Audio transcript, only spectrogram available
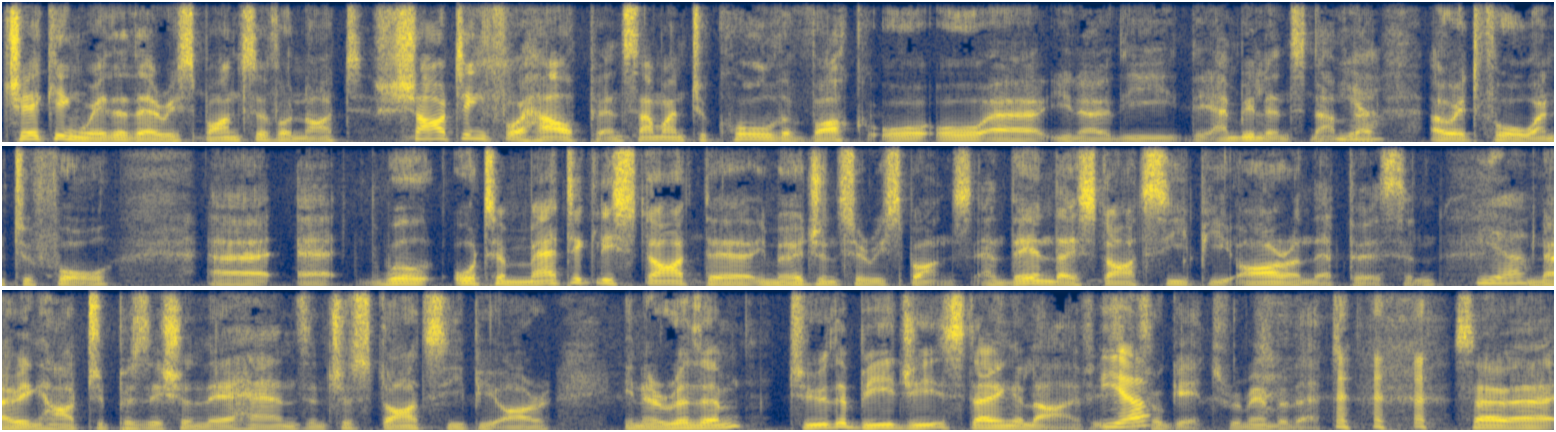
Checking whether they're responsive or not, shouting for help, and someone to call the VOC or, or uh, you know, the, the ambulance number, Yeah. 084124, uh, uh, will automatically start the emergency response. And then they start CPR on that person, Yeah. knowing how to position their hands and just start CPR in a rhythm to the Bee Gees staying alive. If Yeah. you forget, remember that. so uh,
